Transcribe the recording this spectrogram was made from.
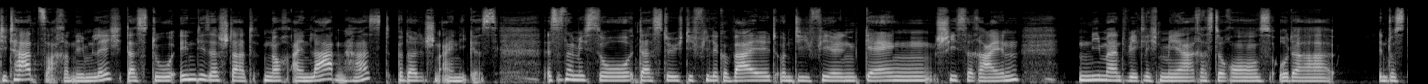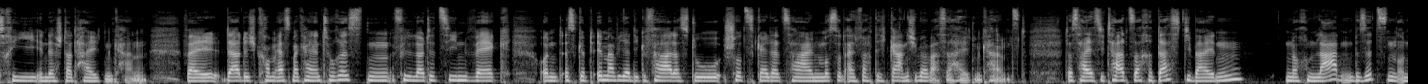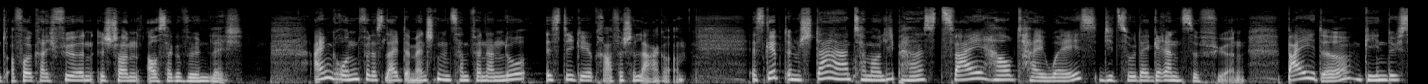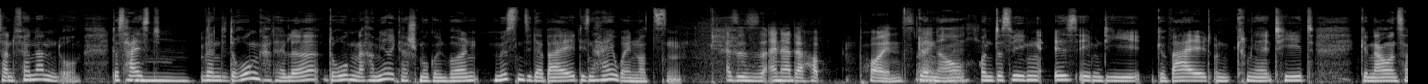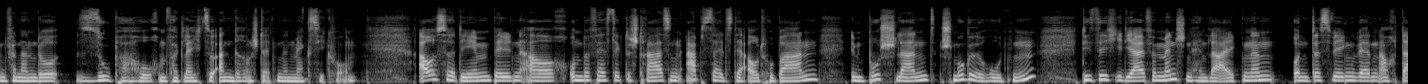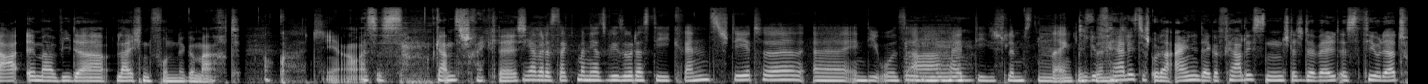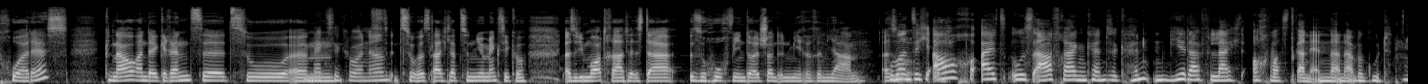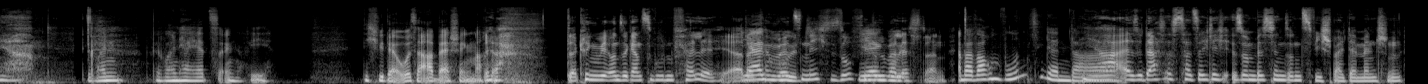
die Tatsache nämlich, dass du in dieser Stadt noch einen Laden hast, bedeutet schon einiges. Es ist nämlich so, dass durch die viele Gewalt und die vielen Gang-Schießereien niemand wirklich mehr Restaurants oder Industrie in der Stadt halten kann. Weil dadurch kommen erstmal keine Touristen, viele Leute ziehen weg und es gibt immer wieder die Gefahr, dass du Schutzgelder zahlen musst und einfach dich gar nicht über Wasser halten kannst. Das heißt, die Tatsache, dass die beiden noch einen Laden besitzen und erfolgreich führen, ist schon außergewöhnlich. Ein Grund für das Leid der Menschen in San Fernando ist die geografische Lage. Es gibt im Staat Tamaulipas zwei Haupthighways, die zu der Grenze führen. Beide gehen durch San Fernando. Das heißt, wenn die Drogenkartelle Drogen nach Amerika schmuggeln wollen, müssen sie dabei diesen Highway nutzen. Also es ist einer der Hauptpoints. Genau. Eigentlich. Und deswegen ist eben die Gewalt und Kriminalität genau in San Fernando super hoch im Vergleich zu anderen Städten in Mexiko. Außerdem bilden auch unbefestigte Straßen abseits der Autobahn im Buschland Schmuggelrouten, die sich ideal für Menschenhändler eignen und deswegen werden auch da immer wieder Leichenfunde gemacht. Oh Gott. Ja, es ist ganz schrecklich. Ja, aber das sagt man ja sowieso, dass die Grenzstädte äh, in die USA Mhm. halt die schlimmsten eigentlich Die sind. gefährlichste oder eine der gefährlichsten Städte der Welt ist Ciudad Juarez, genau an der Grenze zu ähm, Mexiko, ne? Zu USA, ich glaube zu New Mexico. Also die Mordrate ist da so hoch wie in Deutschland in mehreren Jahren. Also, Wo man sich auch als USA fragen könnte, könnten wir da vielleicht auch was dran ändern, aber gut. ja, Wir wollen, wir wollen ja jetzt irgendwie nicht wieder USA-Bashing machen. ja, da kriegen wir unsere ganzen guten Fälle her. Da Ja, können wir gut. jetzt nicht so viel Ja, drüber gut. lästern. Aber warum wohnt sie denn da? Ja, also das ist tatsächlich so ein bisschen so ein Zwiespalt der Menschen.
